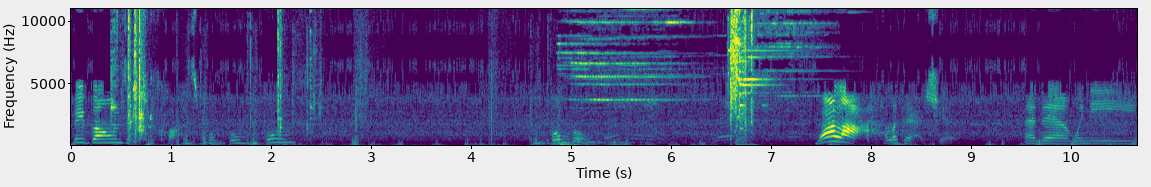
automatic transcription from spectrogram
Three bones and two claws. Boom, boom, boom. Boom, boom. Voila! Look at that shit. And then we need...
